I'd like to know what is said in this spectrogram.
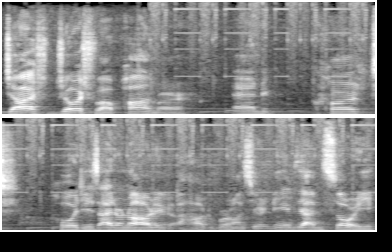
Josh Joshua Palmer and Kurt Hodges. I don't know how to how to pronounce your names. I'm sorry,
